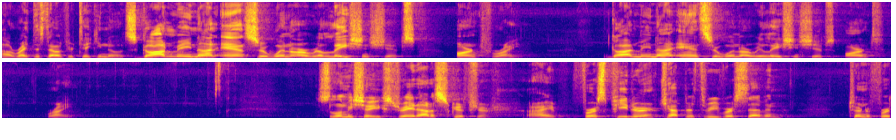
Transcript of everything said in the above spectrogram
uh, write this down if you're taking notes. God may not answer when our relationships aren't right. God may not answer when our relationships aren't right. So let me show you straight out of Scripture. All right, 1 Peter chapter 3 verse 7. Turn to 1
